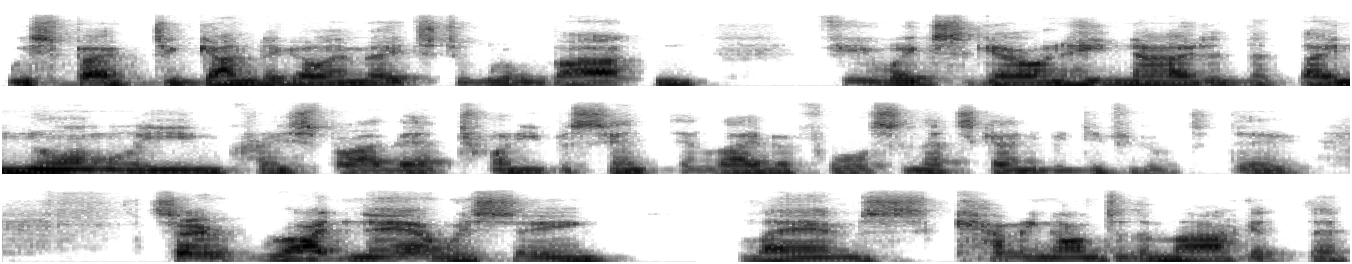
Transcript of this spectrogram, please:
we spoke to Gundagai Meats, to Will Barton a few weeks ago, and he noted that they normally increase by about 20% their labour force, and that's going to be difficult to do. So right now we're seeing lambs coming onto the market that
